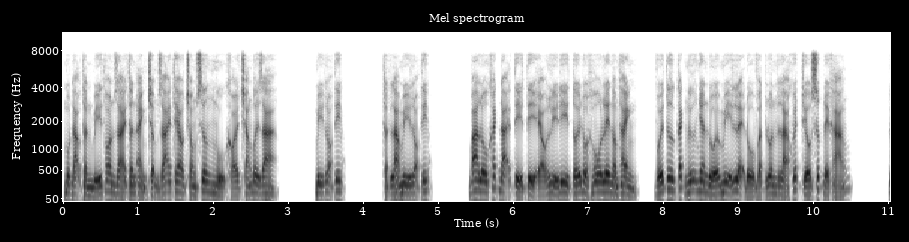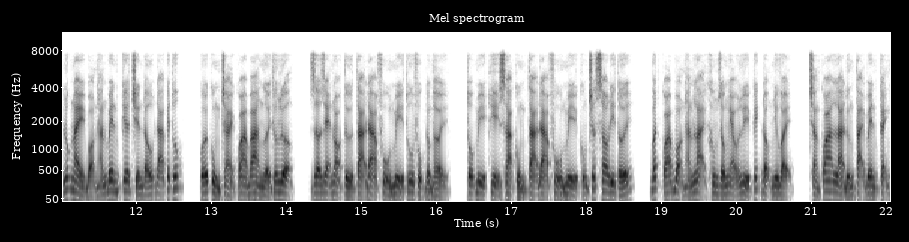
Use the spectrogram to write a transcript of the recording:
một đạo thần bí thon dài thân ảnh chậm rãi theo trong sương mù khói trắng bơi ra. Mỹ lọ tít. Thật là mỹ lọ tít. Ba lô khách đại tỷ tỷ éo lì đi tới đột hô lên âm thanh với tư cách nữ nhân đối mỹ lệ đồ vật luôn là khuyết thiếu sức đề kháng. Lúc này bọn hắn bên kia chiến đấu đã kết thúc, cuối cùng trải qua ba người thương lượng, giờ rẽ nọ từ tạ đạ phủ mỹ thu phục đồng thời, tổ mỹ thị xạ cùng tạ đạ phủ mỹ cũng trước sau đi tới, bất quá bọn hắn lại không giống éo lì kích động như vậy, chẳng qua là đứng tại bên cạnh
